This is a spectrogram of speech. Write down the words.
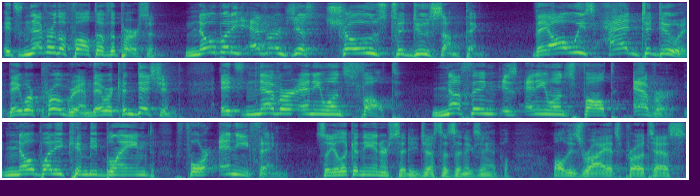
It's never the fault of the person. Nobody ever just chose to do something. They always had to do it. They were programmed, they were conditioned. It's never anyone's fault. Nothing is anyone's fault ever. Nobody can be blamed for anything. So you look in the inner city, just as an example. All these riots, protests,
